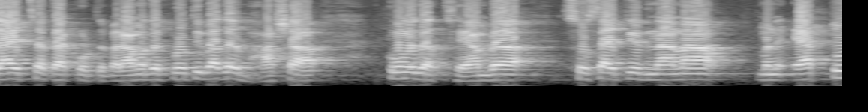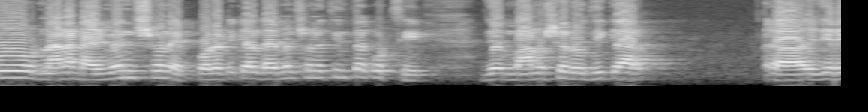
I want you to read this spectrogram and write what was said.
যা ইচ্ছা তা করতে পারে। আমাদের প্রতিবাদের ভাষা কমে যাচ্ছে। আমরা সোসাইটির নানা মানে এত নানা ডাইমেনশনে পলিটিক্যাল ডাইমেনশনে চিন্তা করছি যে মানুষের অধিকার এই যে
